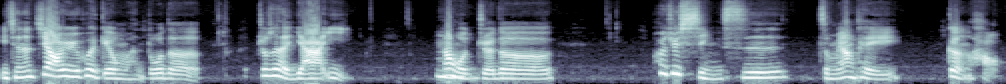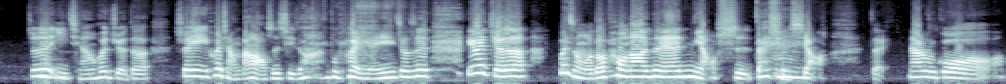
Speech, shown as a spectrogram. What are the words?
以前的教育会给我们很多的，就是很压抑。那我觉得。会去醒思怎么样可以更好，就是以前会觉得，所以会想当老师，其中一部分原因就是因为觉得为什么都碰到那些鸟事在学校。对，那如果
